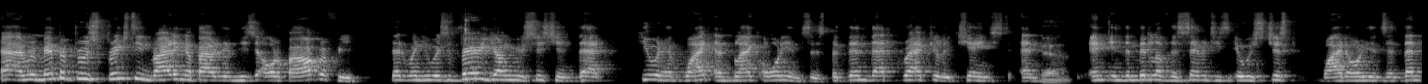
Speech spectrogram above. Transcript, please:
Yeah, I remember Bruce Springsteen writing about it in his autobiography that when he was a very young musician, that he would have white and black audiences, but then that gradually changed, and Yeah. and in the middle of the 70s, it was just white audience, and then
